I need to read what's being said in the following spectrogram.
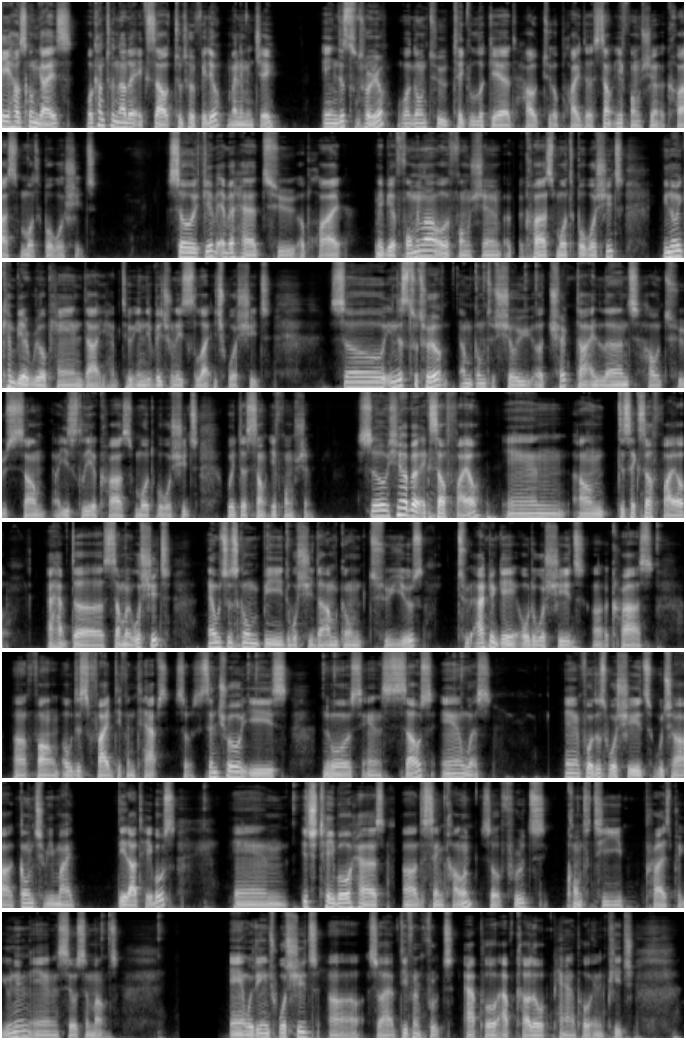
Hey, how's it going guys? Welcome to another Excel tutorial video. My name is Jie. In this tutorial, we're going to take a look at how to apply the SUMIF function across multiple worksheets. So if you've ever had to apply maybe a formula or a function across multiple worksheets, you know it can be a real pain that you have to individually select each worksheet. So in this tutorial, I'm going to show you a trick that I learned how to sum easily across multiple worksheets with the SUMIF function. So here I have an Excel file and on this Excel file, I have the summary worksheet and which is going to be the worksheet that I'm going to use to aggregate all the worksheets uh, across uh, from all these five different tabs. So central, east, north, and south, and west. And for those worksheets, which are going to be my data tables, and each table has uh, the same column. So fruits, quantity, price per unit, and sales amount. And within each worksheet, uh, so I have different fruits, apple, avocado, pineapple, and peach.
